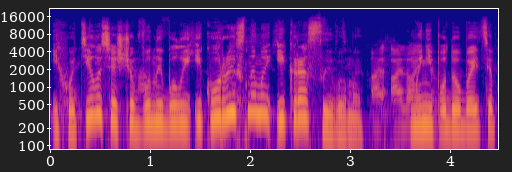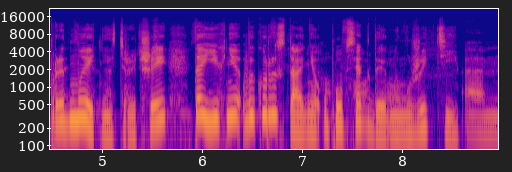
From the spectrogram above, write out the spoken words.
і хотілося, щоб вони були і корисними, і красивими. Мені подобається предметність речей та їхнє використання у повсякденному житті. um.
